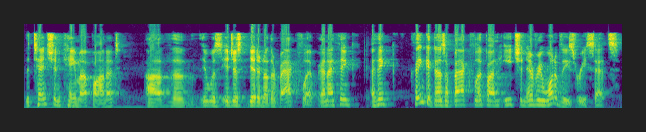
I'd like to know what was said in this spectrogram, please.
the tension came up on it, uh, the it was it just did another backflip, and I think I think think it does a backflip on each and every one of these resets.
